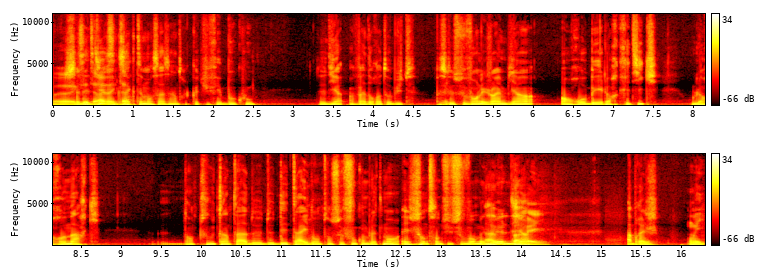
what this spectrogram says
euh, J'allais etc. dire etc. exactement ça, c'est un truc que tu fais beaucoup, de dire va droit au but. Parce Oui. que souvent les gens aiment bien enrober leurs critiques ou leurs remarques dans tout un tas de, de détails dont on se fout complètement. Et j'ai entendu souvent Manuel dire Ah, pareil. abrège. Oui.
